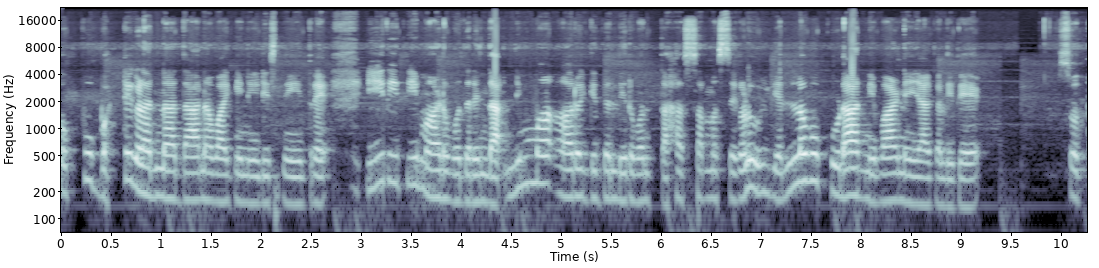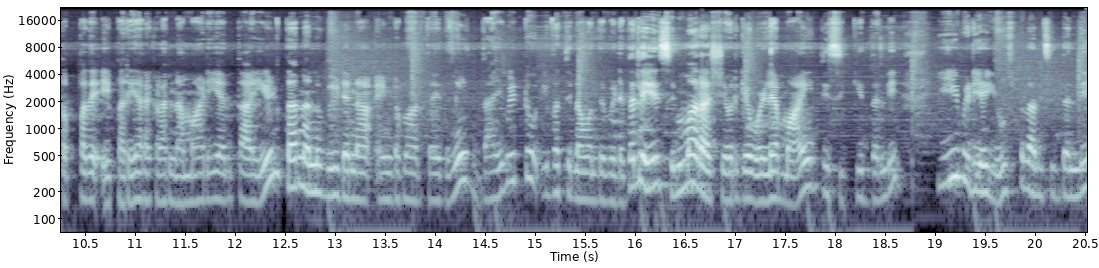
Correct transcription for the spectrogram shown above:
ಕಪ್ಪು ಬಟ್ಟೆಗಳನ್ನು ದಾನವಾಗಿ ನೀಡಿ ಸ್ನೇಹಿತರೆ. ಈ ರೀತಿ ಮಾಡುವುದರಿಂದ ನಿಮ್ಮ ಆರೋಗ್ಯದಲ್ಲಿರುವಂತಹ ಸಮಸ್ಯೆಗಳು ಎಲ್ಲವೂ ಕೂಡ ನಿವಾರಣೆಯಾಗಲಿದೆ. ಸೊ ತಪ್ಪದೆ ಈ ಪರಿಹಾರಗಳನ್ನು ಮಾಡಿ ಅಂತ ಹೇಳ್ತಾ ನಾನು ವೀಡಿಯೋನ ಎಂಡ್ ಮಾಡ್ತಾ ಇದ್ದೀನಿ. ದಯವಿಟ್ಟು ಇವತ್ತಿನ ಒಂದು ವಿಡಿಯೋದಲ್ಲಿ ಸಿಂಹ ರಾಶಿಯವರಿಗೆ ಒಳ್ಳೆಯ ಮಾಹಿತಿ ಸಿಕ್ಕಿದ್ದಲ್ಲಿ, ಈ ವಿಡಿಯೋ ಯೂಸ್ಫುಲ್ ಅನಿಸಿದ್ದಲ್ಲಿ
